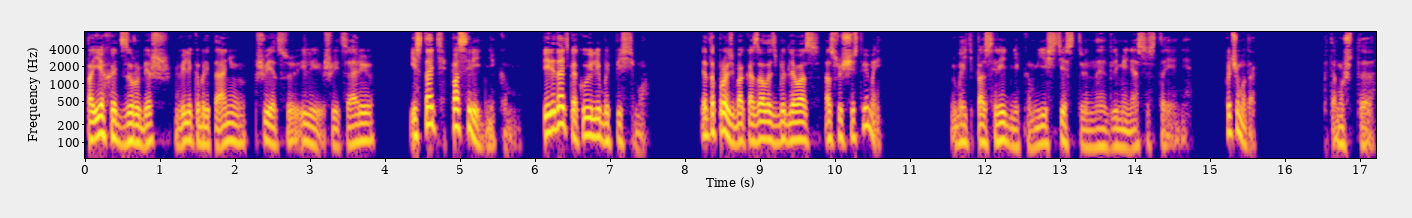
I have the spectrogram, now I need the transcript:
поехать за рубеж, в Великобританию, Швецию или Швейцарию и стать посредником, передать какое-либо письмо, эта просьба оказалась бы для вас осуществимой? Быть посредником — естественное для меня состояние. Почему так? потому что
